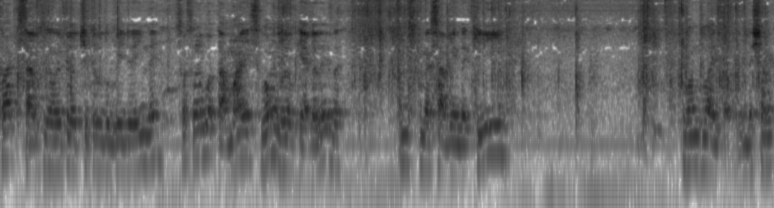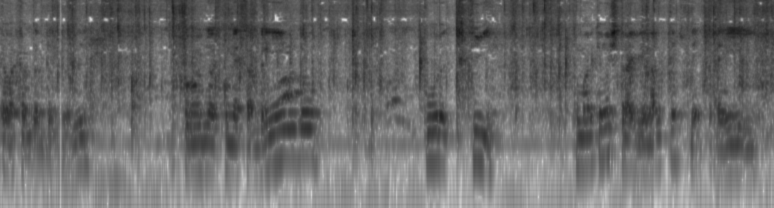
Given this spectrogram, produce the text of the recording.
Claro que sabe, vocês vão ver pelo título do vídeo aí, né? Só se não botar, mas vamos ver o que é, beleza? Vamos começar abrindo aqui. Vamos lá então, vou deixar naquela câmera bem ali. Por onde nós começamos abrindo. Por aqui. Tomara que não estrague nada que tem aqui dentro. Aí.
